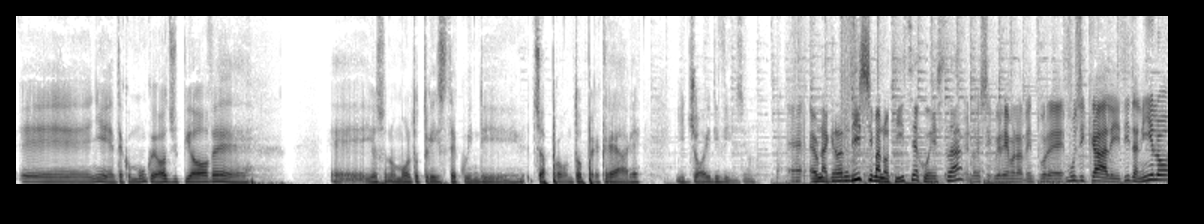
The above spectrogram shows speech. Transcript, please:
E niente, comunque oggi piove e io sono molto triste, quindi già pronto per creare i Joy Division. È, una grandissima notizia questa. E noi seguiremo le avventure musicali di Danilo.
